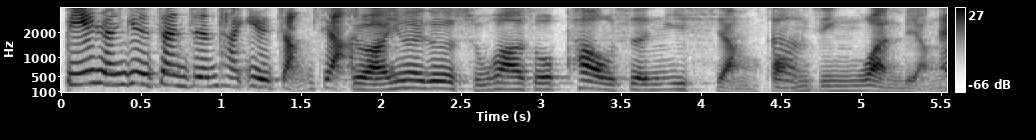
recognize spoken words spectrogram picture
别人越战争，它越涨价，对啊，因为这个俗话说“炮声一响，黄金万两”啊，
